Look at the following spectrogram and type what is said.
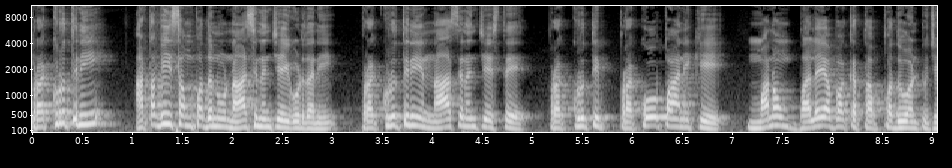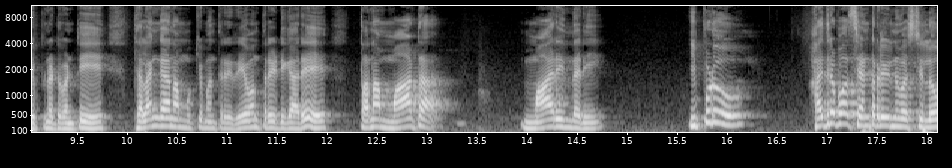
ప్రకృతిని అటవీ సంపదను నాశనం చేయకూడదని ప్రకృతిని నాశనం చేస్తే ప్రకృతి ప్రకోపానికి మనం బలే అవ్వక తప్పదు అంటూ చెప్పినటువంటి తెలంగాణ ముఖ్యమంత్రి రేవంత్ రెడ్డి గారే తన మాట మారిందని. ఇప్పుడు హైదరాబాద్ సెంట్రల్ యూనివర్సిటీలో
